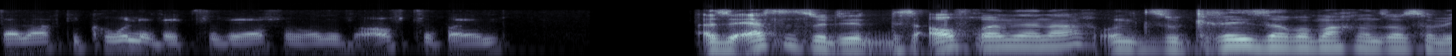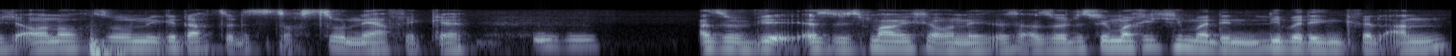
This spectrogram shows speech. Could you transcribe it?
danach die Kohle wegzuwerfen oder so aufzuräumen. Also erstens so die, das Aufräumen danach und so Grill sauber machen und so, das habe ich auch noch so mir gedacht, so, das ist doch so nervig, gell? Mhm. Also, wir, also das mache ich auch nicht. Das, also deswegen mache ich immer den, lieber den Grill an.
